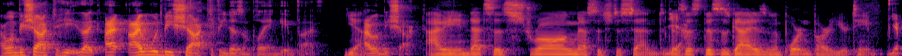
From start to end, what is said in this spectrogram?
I wouldn't be shocked if he like. I, I would be shocked if he doesn't play in Game Five. Yeah. I would be shocked. I mean, that's a strong message to send because Yeah. this this is guy is an important part of your team. Yep.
